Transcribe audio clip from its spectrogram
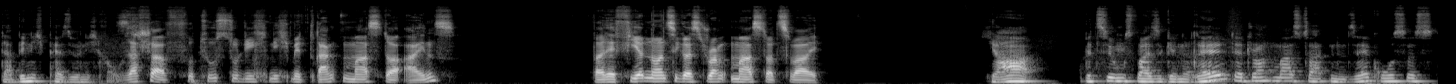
Da bin ich persönlich raus. Sascha, vertust du dich nicht mit Drunken Master 1? Weil der 94er ist Drunken Master 2. Ja, beziehungsweise generell, der Drunken Master hat ein sehr großes,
